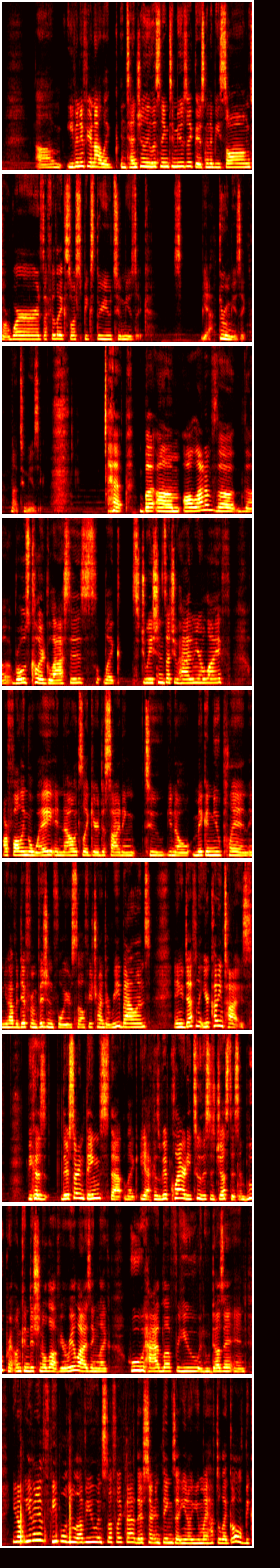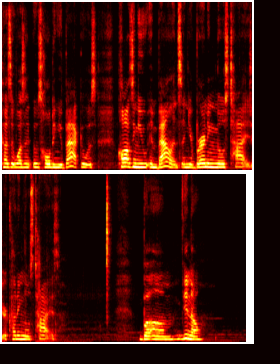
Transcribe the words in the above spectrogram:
Um, even if you're not like intentionally listening to music, there's going to be songs or words. I feel like Source speaks through you to music. Yeah, through music, not to music. but um, a lot of the the rose-colored glasses, like situations that you had in your life, are falling away and now it's like you're deciding to, you know, make a new plan and you have a different vision for yourself. You're trying to rebalance and you definitely you're cutting ties. Because there's certain things that like yeah because we have clarity too. This is justice and blueprint unconditional love. You're realizing like who had love for you and who doesn't. And you know even if people do love you and stuff like that there's certain things that you know you might have to let go of because it wasn't it was holding you back. It was causing you imbalance and you're burning those ties. You're cutting those ties. But um you know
